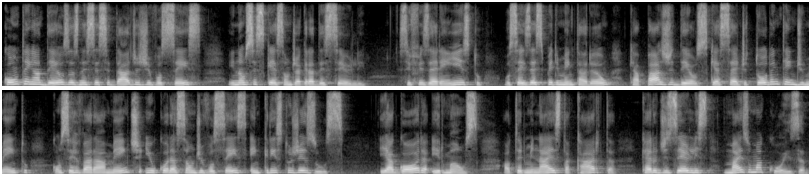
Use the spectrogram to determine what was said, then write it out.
Contem a Deus as necessidades de vocês e não se esqueçam de agradecer-lhe. Se fizerem isto, vocês experimentarão que a paz de Deus, que excede todo entendimento, conservará a mente e o coração de vocês em Cristo Jesus. E agora, irmãos, ao terminar esta carta, quero dizer-lhes mais uma coisa.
